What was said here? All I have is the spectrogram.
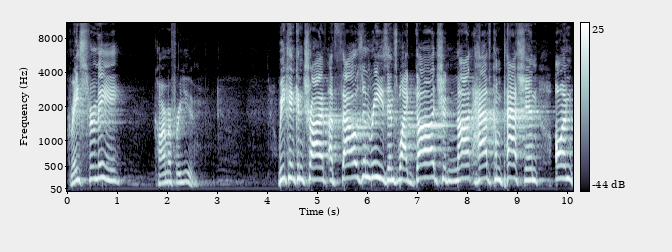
grace for me, karma for you. We can contrive a thousand reasons why God should not have compassion on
